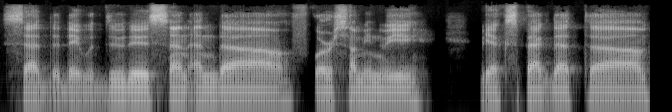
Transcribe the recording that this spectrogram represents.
said that they would do this. And and of course i mean we we expect that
